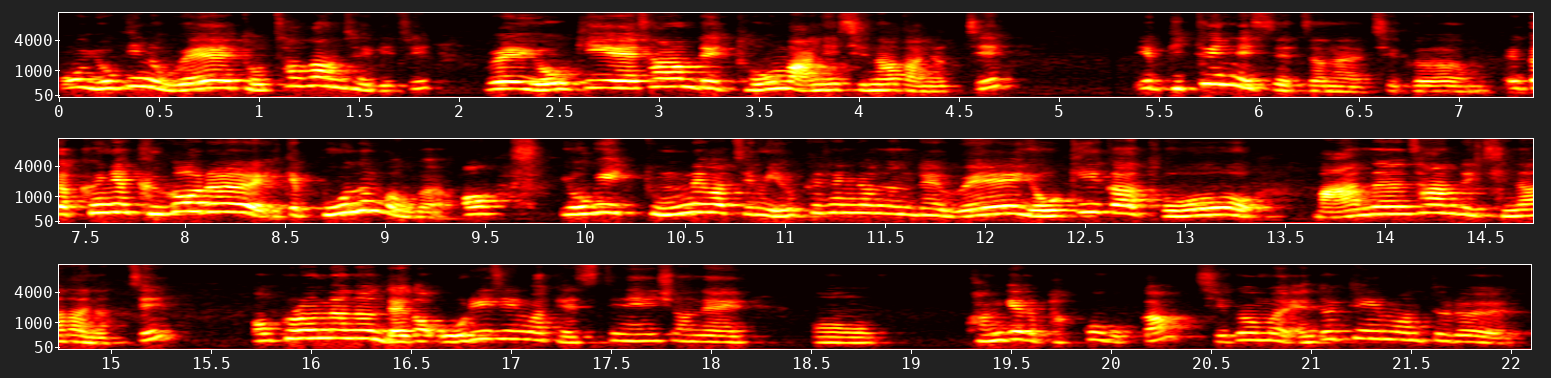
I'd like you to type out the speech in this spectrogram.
어 여기는 왜 더 차가운 색이지? 왜 여기에 사람들이 더 많이 지나다녔지? 이게 비트윈리스였잖아요 지금. 그러니까 그냥 그거를 이렇게 보는 건가요. 어 여기 동네가 지금 이렇게 생겼는데 왜 여기가 더 많은 사람들이 지나다녔지 어 그러면은 내가 origin과 destination의 어 관계를 바꿔볼까 지금은 엔터테인먼트를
